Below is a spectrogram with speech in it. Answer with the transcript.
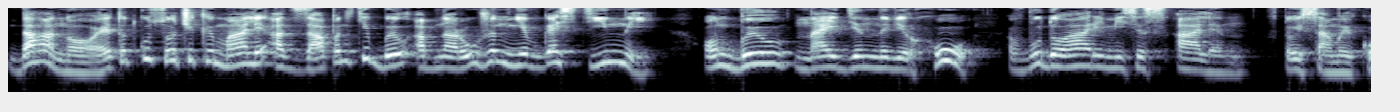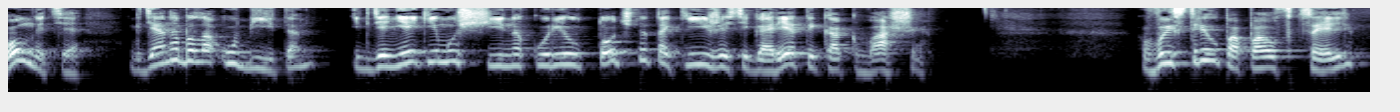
«Да, но этот кусочек эмали от запонки был обнаружен не в гостиной. Он был найден наверху, в будуаре миссис Аллен, в той самой комнате, где она была убита, и где некий мужчина курил точно такие же сигареты, как ваши. Выстрел попал в цель.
